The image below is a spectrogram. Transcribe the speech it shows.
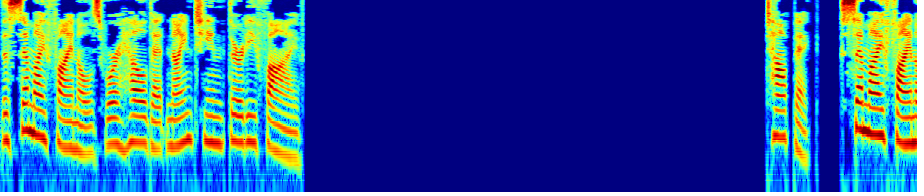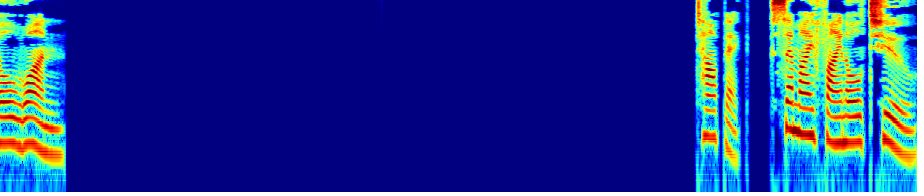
The semifinals were held at 1935. Topic: Semifinal 1. Topic: Semifinal 2.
